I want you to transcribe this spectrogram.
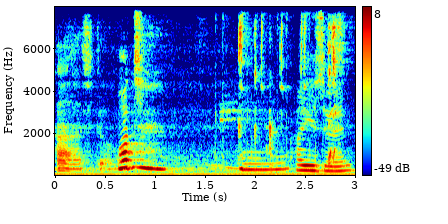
Ah, still. What? How you doing?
